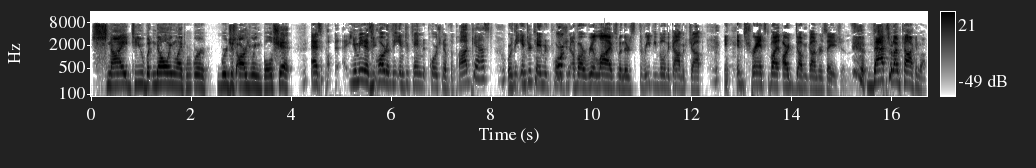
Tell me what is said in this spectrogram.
snide to you, but knowing like we're we're just arguing bullshit? As you mean as part of the entertainment portion of the podcast, or the entertainment portion of our real lives when there's three people in the comic shop entranced by our dumb conversations? That's what I'm talking about.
